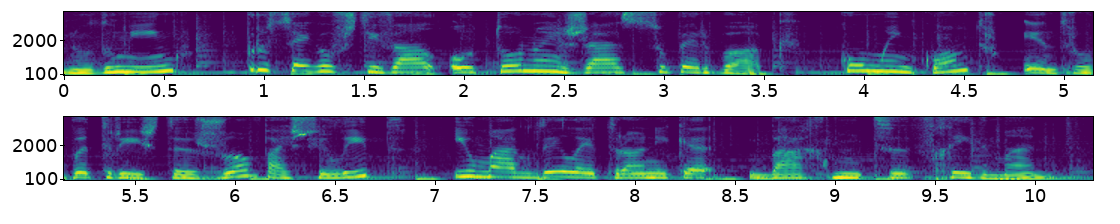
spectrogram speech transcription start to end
no domingo, prossegue o festival Outono em Jazz Superbog, com um encontro entre o baterista João Paes Filipe e o mago da eletrónica Barnt Friedman.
